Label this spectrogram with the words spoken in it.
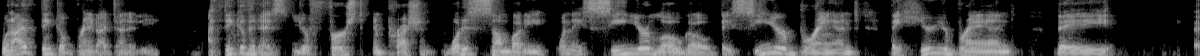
When I think of brand identity, I think of it as your first impression. What is somebody when they see your logo, they see your brand, they hear your brand, they uh,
